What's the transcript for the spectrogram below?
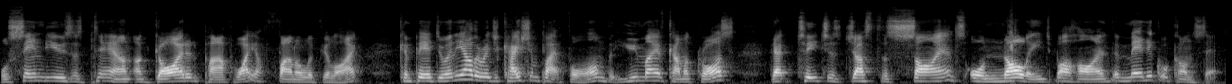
will send users down a guided pathway, a funnel if you like, compared to any other education platform that you may have come across that teaches just the science or knowledge behind the medical concept.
